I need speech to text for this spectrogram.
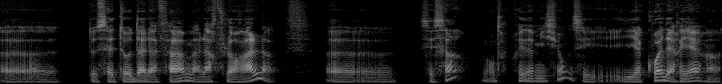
euh, de cette ode à la femme, à l'art floral. Euh, c'est ça, l'entreprise à mission? Il y a quoi derrière hein?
